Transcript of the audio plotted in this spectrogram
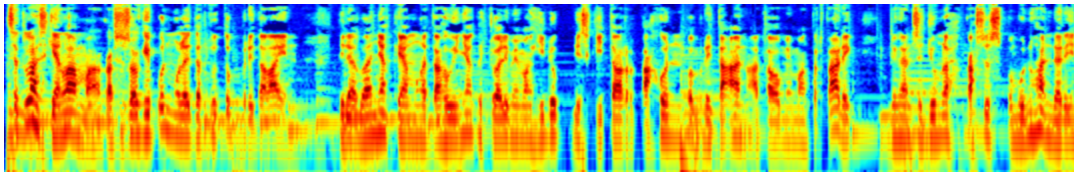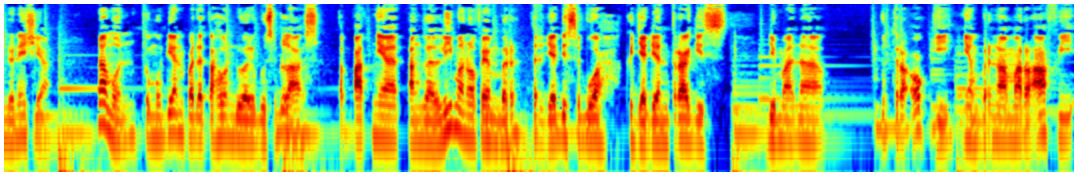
Setelah sekian lama, kasus Oki pun mulai tertutup berita lain. Tidak banyak yang mengetahuinya kecuali memang hidup di sekitar tahun pemberitaan atau memang tertarik dengan sejumlah kasus pembunuhan dari Indonesia. Namun, kemudian pada tahun 2011, tepatnya tanggal 5 November, terjadi sebuah kejadian tragis di mana putra Oki yang bernama Raafi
